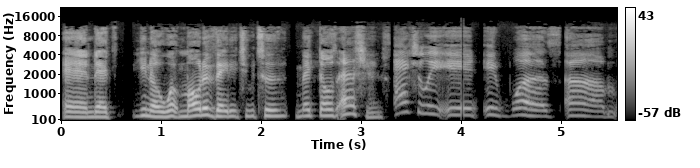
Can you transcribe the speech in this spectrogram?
and that you know what motivated you to make those actions? Actually, it it was um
